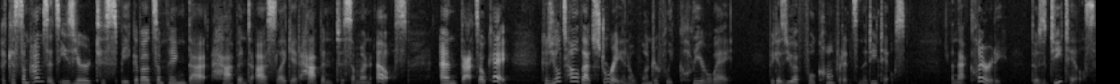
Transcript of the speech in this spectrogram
Because sometimes it's easier to speak about something that happened to us like it happened to someone else. And that's okay, because you'll tell that story in a wonderfully clear way, because you have full confidence in the details. And that clarity, those details,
